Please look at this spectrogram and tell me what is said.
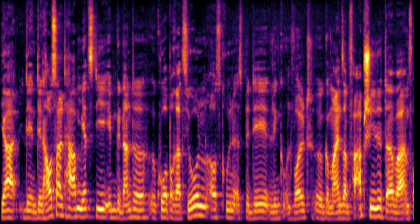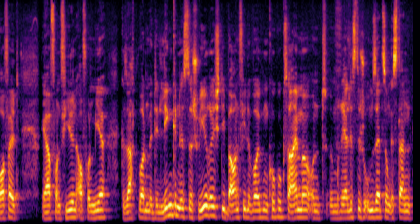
Ja, den, den Haushalt haben jetzt die eben genannte äh, Kooperation aus Grüne, SPD, Linke und Volt äh, gemeinsam verabschiedet. Da war im Vorfeld ja von vielen, auch von mir, gesagt worden, mit den Linken ist das schwierig, die bauen viele Wolkenkuckucksheime und ähm, realistische Umsetzung ist dann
